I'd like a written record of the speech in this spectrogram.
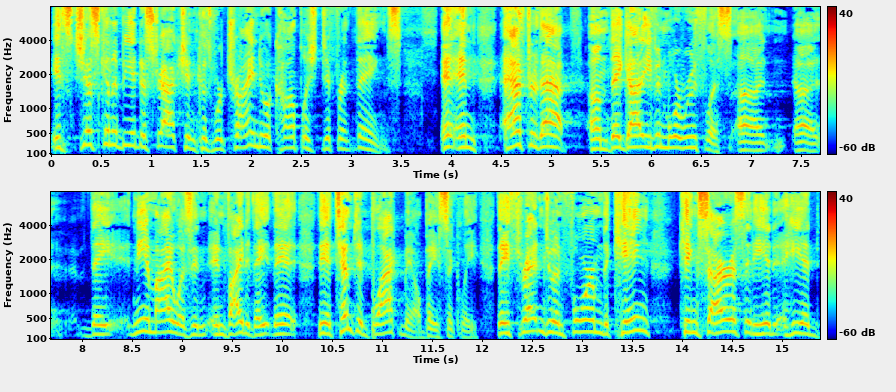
it's just going to be a distraction because we're trying to accomplish different things. And, and after that, um, they got even more ruthless. Uh, uh, they, Nehemiah was in, invited. They, they, they attempted blackmail, basically. They threatened to inform the king, King Cyrus, that he had, he had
